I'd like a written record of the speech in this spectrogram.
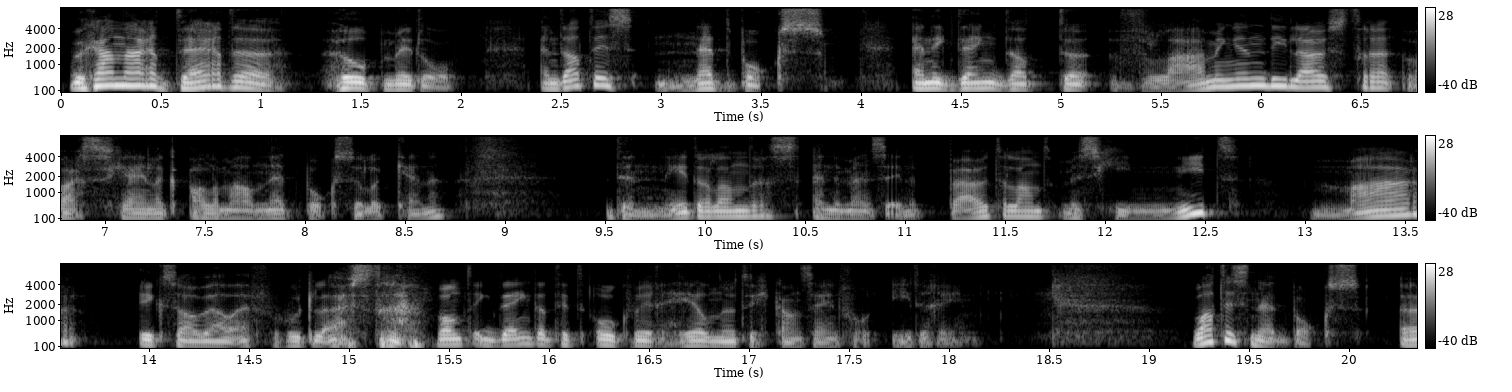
We gaan naar het derde hulpmiddel. En dat is Netbox. En ik denk dat de Vlamingen die luisteren waarschijnlijk allemaal Netbox zullen kennen. De Nederlanders en de mensen in het buitenland misschien niet, maar ik zou wel even goed luisteren, want ik denk dat dit ook weer heel nuttig kan zijn voor iedereen. Wat is Netbox? Uh,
